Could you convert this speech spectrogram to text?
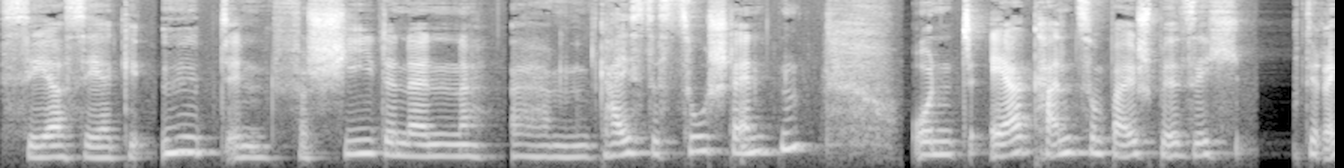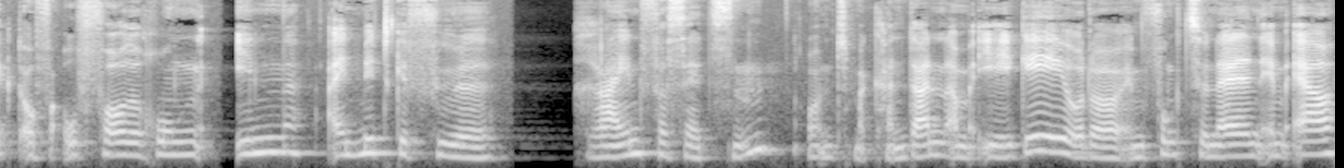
sehr, sehr geübt in verschiedenen ähm, Geisteszuständen. Und er kann zum Beispiel sich direkt auf Aufforderung in ein Mitgefühl reinversetzen. Und man kann dann am EEG oder im funktionellen MR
